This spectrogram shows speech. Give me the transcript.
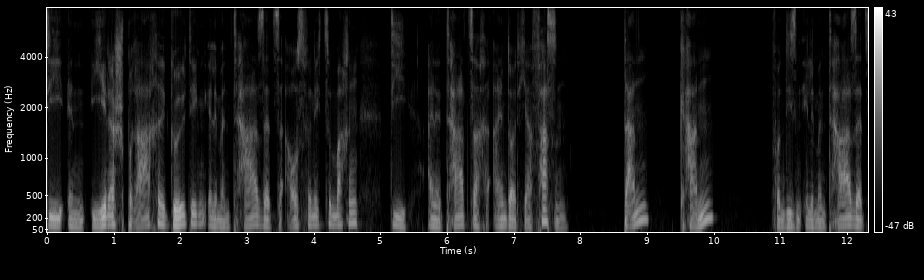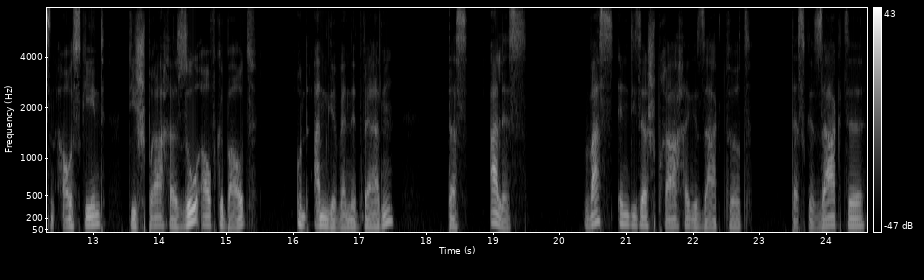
die in jeder Sprache gültigen Elementarsätze ausfindig zu machen, die eine Tatsache eindeutig erfassen, dann kann, von diesen Elementarsätzen ausgehend, die Sprache so aufgebaut und angewendet werden, dass alles, was in dieser Sprache gesagt wird, das Gesagte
